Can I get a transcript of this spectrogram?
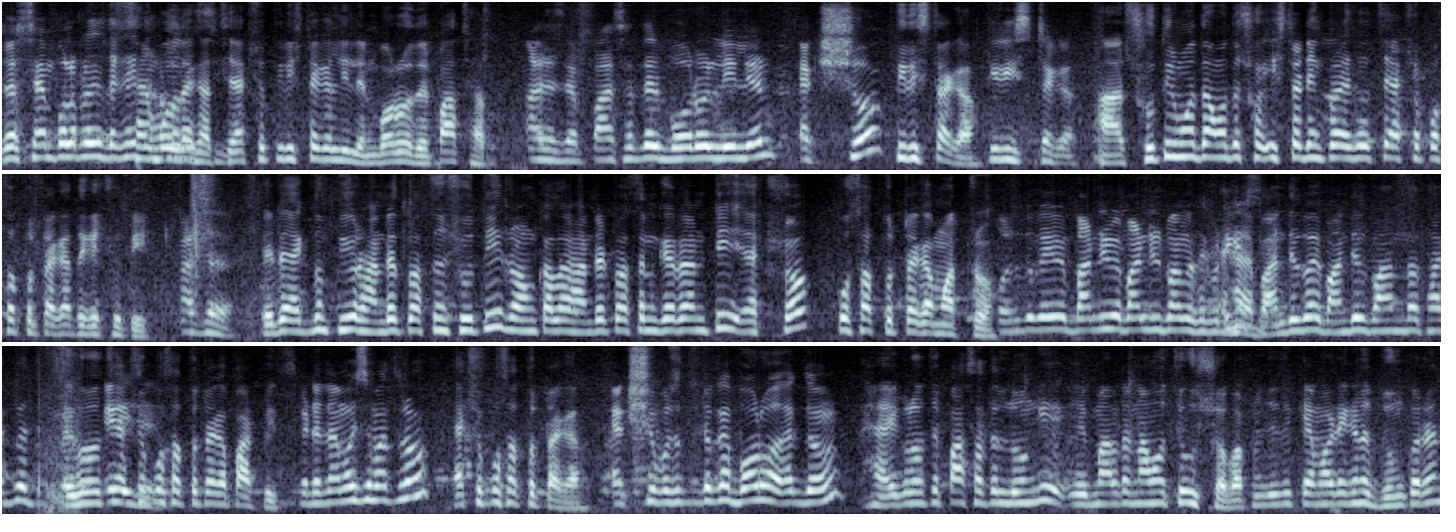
জাস্ট স্যাম্পল আপনাদের দেখাই স্যাম্পল দেখাচ্ছি। একশো তিরিশ টাকা লিলেন বড়দের পাঁচ হাত। আচ্ছা আচ্ছা। পাঁচ হাতের বড় নিলেন একশো তিরিশ টাকা। তিরিশ টাকা। আর সুতির মধ্যে আমাদের স্টার্টিং প্রাইস হচ্ছে একশো পঁচাত্তর টাকা থেকে সুতি। আচ্ছা। এটা একদম পিওর হান্ড্রেড পার্সেন্ট সুতি রং কালার হান্ড্রেড পার্সেন্ট গ্যারান্টি একশো পঁচাত্তর টাকা মাত্র। বান্ডিল বান্ডিল বান্ধা থাকবে ঠিক হ্যাঁ আছে? বান্ডিল বাই বান্ডিল বান্ধা থাকবে। এগুলো হচ্ছে। একশো পঁচাত্তর টাকা পার পিস এটা দাম হচ্ছে মাত্র? একশো পঁচাত্তর টাকা। একশো পঁচাত্তর টাকা বড় একদম? হ্যাঁ এগুলো হচ্ছে পাঁচ হাতের লুঙ্গি এই মালটার নাম হচ্ছে উৎসব। আপনি যদি ক্যামেরা এখানে জুম করেন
